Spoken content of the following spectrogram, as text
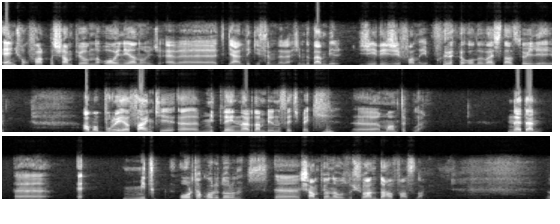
En çok farklı şampiyonla oynayan oyuncu. Evet geldik isimlere. Şimdi ben bir GDG fanıyım. Onu baştan söyleyeyim. Ama buraya sanki e, mid lane'lerden birini seçmek e, mantıklı. Neden? E, e, mid orta koridorun e, şampiyon havuzu şu an daha fazla. E,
